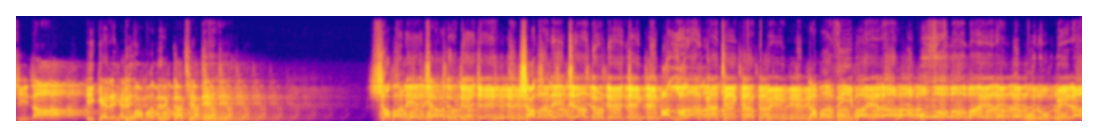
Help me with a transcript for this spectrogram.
জি না এই গ্যারেন্টিও আমাদের কাছে নেই। সাবানের চাঁদ উঠেছে সাবানের চাঁদ উঠেছে আল্লাহর কাছে কাঁদবে। নামাজি ভাইরা ও আমা ভাইরা মুরব্বীরা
